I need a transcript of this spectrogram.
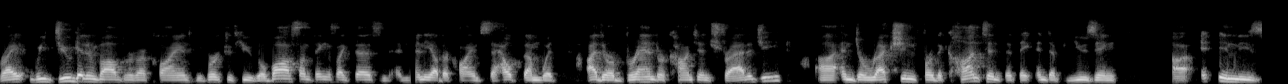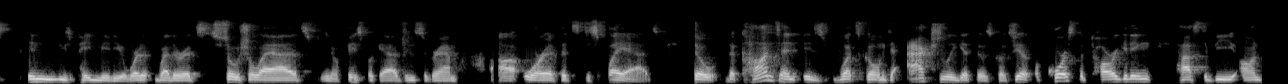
right? We do get involved with our clients. We've worked with Hugo Boss on things like this and, and many other clients to help them with either a brand or content strategy uh, and direction for the content that they end up using uh, in these in these paid media, whether it's social ads, you know, Facebook ads, Instagram, uh, or if it's display ads. So the content is what's going to actually get those clicks. Yeah, of course, the targeting has to be on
